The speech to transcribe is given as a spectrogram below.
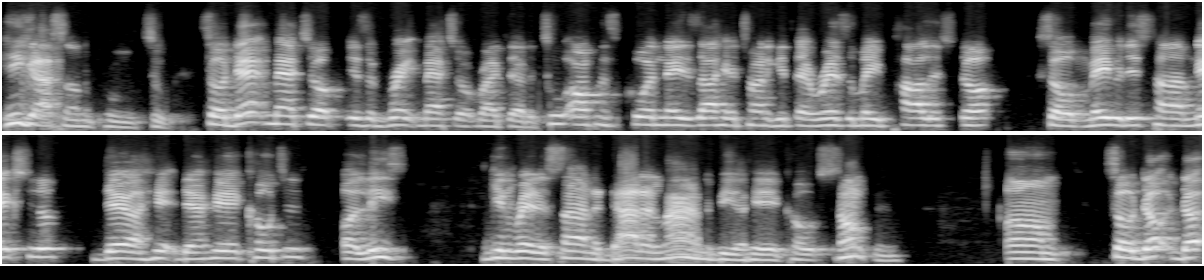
He got something to prove too. So that matchup is a great matchup right there. The two offensive coordinators out here trying to get that resume polished up. So maybe this time next year, their head, their head coaches, or at least getting ready to sign the dotted line to be a head coach, something. Um, so the, the,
